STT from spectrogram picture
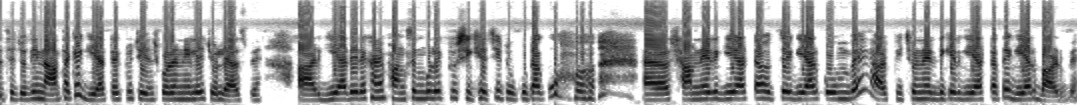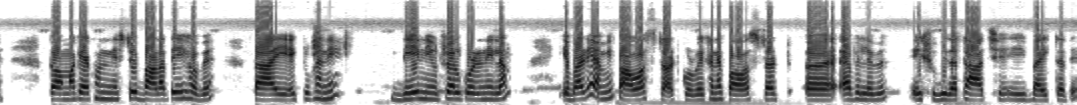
আছে। যদি না থাকে গিয়ারটা একটু চেঞ্জ করে নিলে চলে আসবে। আর গিয়ারের এখানে ফাংশনগুলো একটু শিখেছি টুকুটাকু। সামনের গিয়ারটা হচ্ছে গিয়ার কমবে, আর পিছনের দিকের গিয়ারটাতে গিয়ার বাড়বে। তো আমাকে এখন নিশ্চয়ই বাড়াতেই হবে। তাই একটুখানি দিয়ে নিউট্রাল করে নিলাম। এবারে আমি পাওয়ার স্টার্ট করব। এখানে পাওয়ার স্টার্ট অ্যাভেলেবেল এই সুবিধাটা আছে এই বাইকটাতে।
